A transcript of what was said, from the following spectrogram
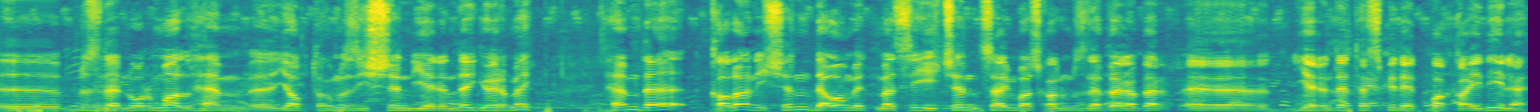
E, biz de normal hem e, yaptığımız işin yerinde görmek hem de kalan işin devam etmesi için Sayın Başkanımızla beraber e, yerinde tespit etmek kaydıyla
